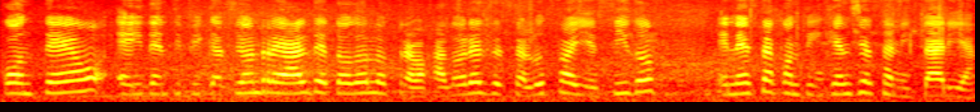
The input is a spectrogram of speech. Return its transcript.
Conteo e identificación real de todos los trabajadores de salud fallecidos en esta contingencia sanitaria.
